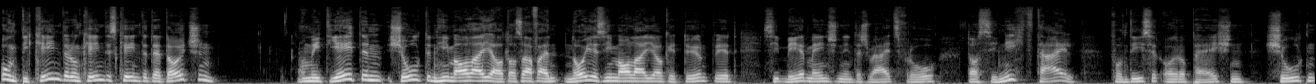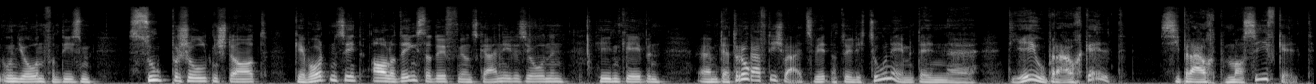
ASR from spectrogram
Und die Kinder und Kindeskinder der Deutschen. Und mit jedem Schulden-Himalaya, das auf ein neues Himalaya getürmt wird, sind mehr Menschen in der Schweiz froh, dass sie nicht Teil von dieser europäischen Schuldenunion, von diesem Superschuldenstaat geworden sind. Allerdings, da dürfen wir uns keine Illusionen hingeben, ähm, der Druck auf die Schweiz wird natürlich zunehmen, denn äh, die EU braucht Geld. Sie braucht massiv Geld.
